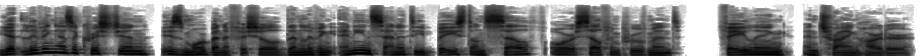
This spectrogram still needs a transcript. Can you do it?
yet living as a Christian is more beneficial than living any insanity based on self or self improvement, failing and trying harder.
